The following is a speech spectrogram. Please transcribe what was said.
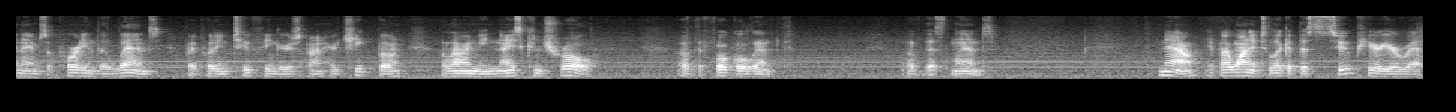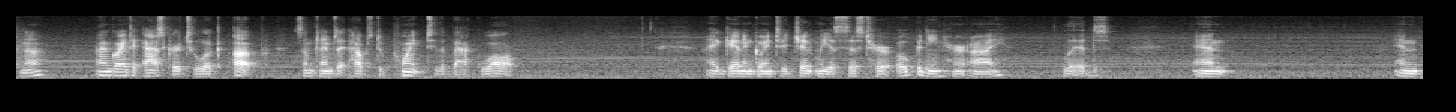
and I am supporting the lens by putting two fingers on her cheekbone, allowing me nice control of the focal length of this lens. Now, if I wanted to look at the superior retina, I'm going to ask her to look up. Sometimes it helps to point to the back wall. I again am going to gently assist her opening her eye lids and and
